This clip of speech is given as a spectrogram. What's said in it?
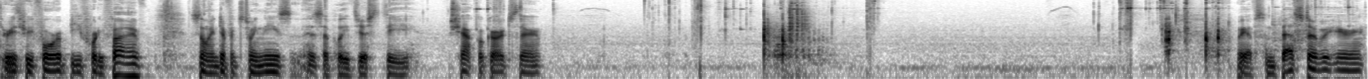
334 B45. So the only difference between these is I believe just the shackle guards there. We have some best over here,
